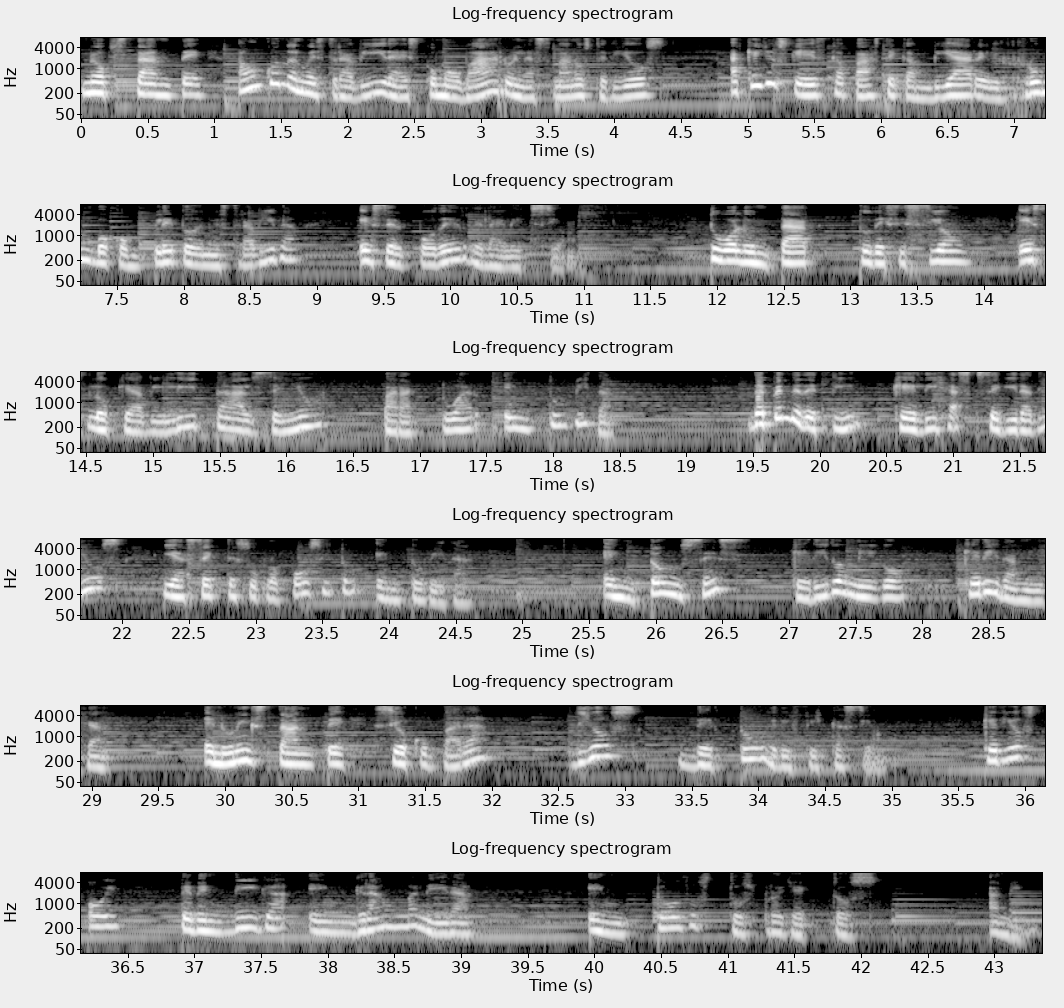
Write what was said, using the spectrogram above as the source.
No obstante, aun cuando nuestra vida es como barro en las manos de Dios, aquellos que es capaz de cambiar el rumbo completo de nuestra vida es el poder de la elección. Tu voluntad, tu decisión es lo que habilita al Señor para actuar en tu vida. Depende de ti que elijas seguir a Dios y acepte su propósito en tu vida. Entonces, querido amigo, querida amiga, en un instante se ocupará Dios de tu edificación. Que Dios hoy te bendiga en gran manera en todos tus proyectos. Amén.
